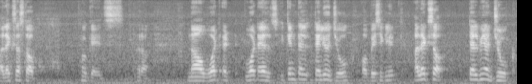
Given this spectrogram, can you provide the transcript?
Alexa, stop. Okay, it's now what what else? You can tell tell your joke or basically Alexa, tell me a joke.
